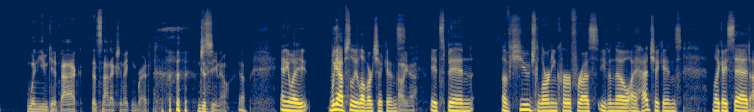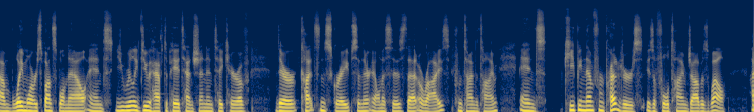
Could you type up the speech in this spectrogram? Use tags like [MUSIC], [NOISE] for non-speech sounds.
when you get back. That's not actually making bread. [LAUGHS] just so you know. Yeah. Anyway, we absolutely love our chickens. Oh yeah. It's been a huge learning curve for us even though I had chickens. Like I said, I'm way more responsible now and you really do have to pay attention and take care of their cuts and scrapes and their illnesses that arise from time to time. And keeping them from predators is a full time job as well.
